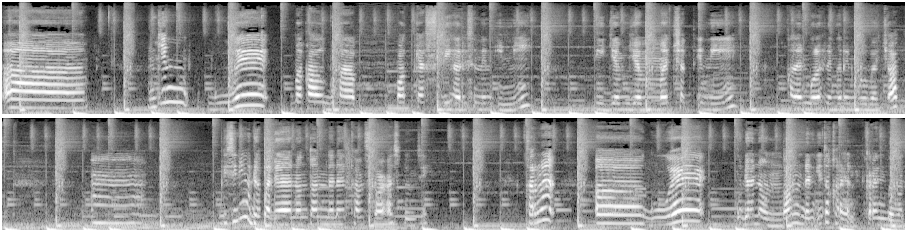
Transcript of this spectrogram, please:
Eh, mungkin gue bakal buka podcast di hari Senin ini di jam-jam macet ini kalian boleh dengerin gue bacot. Hmm, di sini udah pada nonton The Night Comes For Us belum sih? Karena eh, gue udah nonton dan itu keren keren banget.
